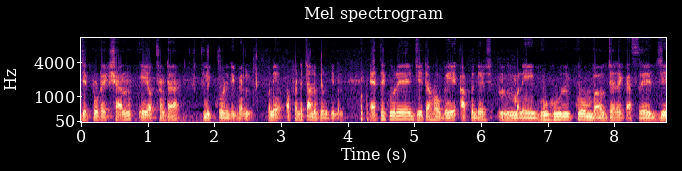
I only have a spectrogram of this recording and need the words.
যে প্রোটেকশান এই অপশনটা ক্লিক করে দিবেন মানে অপশনটা চালু করে দিবেন। এতে করে যেটা হবে, আপনাদের মানে গুগল ক্রোম ব্রাউজারের কাছে যে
